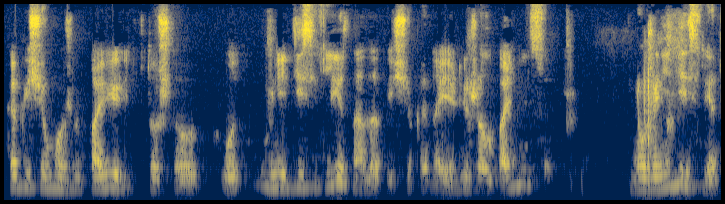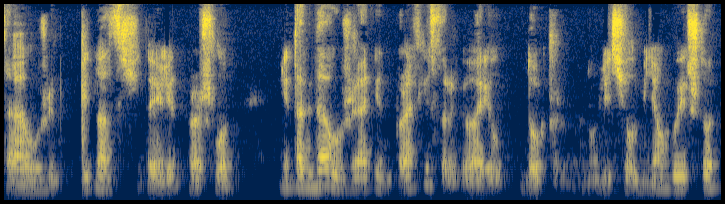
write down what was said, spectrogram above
как еще можно поверить в то, что вот мне 10 лет назад еще, когда я лежал в больнице, ну, уже не 10 лет, а уже 15, считай, лет прошло, мне тогда уже один профессор говорил, доктор, ну, лечил меня, он говорит, что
